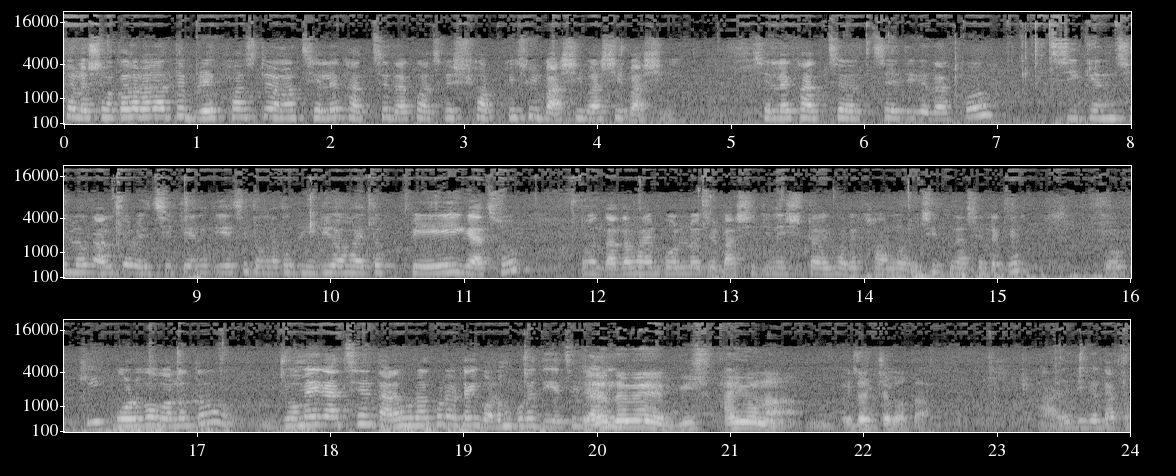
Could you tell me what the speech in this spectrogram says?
চলো, সকালবেলাতে ব্রেকফাস্টে আমার ছেলে খাচ্ছে, দেখো আজকে সব কিছুই বাসি বাসি বাসি। ছেলে খাচ্ছে হচ্ছে এদিকে দেখো চিকেন ছিল কালকে, ওই চিকেন দিয়েছি, তোমরা তো ভিডিও হয়তো পেয়েই গেছো। তোমার দাদাভাই বলল যে বাসি জিনিসটা ওইভাবে খাওয়ানো উচিত না ছেলেকে। তো কি করব বলো তো? জমে গেছে তাড়াহুড়া করে ওটাই গরম করে দিয়েছি জানি। দেবে বিষ খাইও না এটা হচ্ছে কথা। আর এদিকে দেখো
